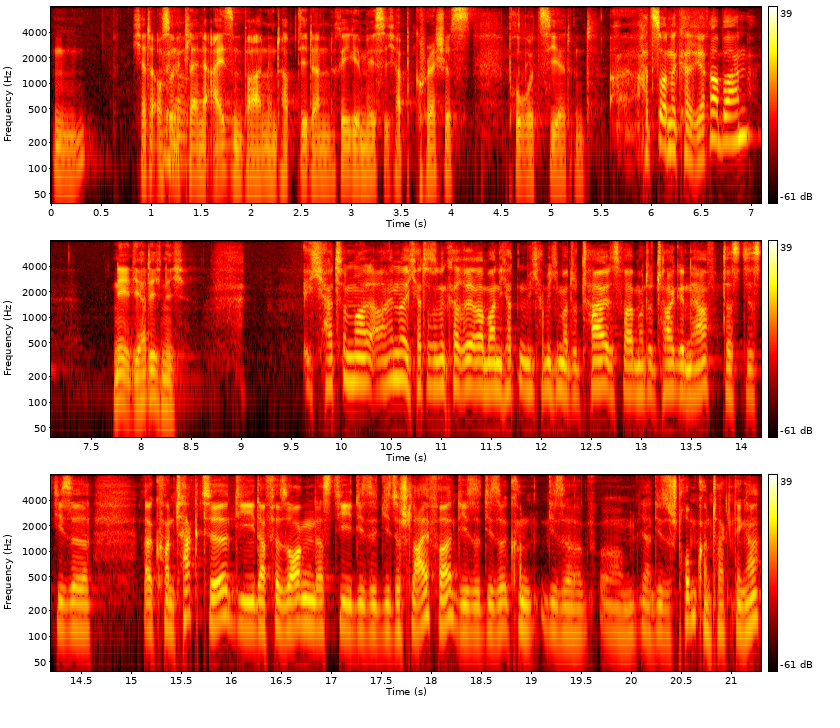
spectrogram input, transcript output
Mhm. Ich hatte auch so eine kleine Eisenbahn und habe die dann regelmäßig, habe Crashes provoziert. Und Hattest du auch eine Carrera-Bahn? Nee, die hatte ich nicht. Ich hatte mal eine, ich hatte so eine Carrera-Bahn, ich hatte mich, habe mich immer total, das war immer total genervt, dass das diese äh, Kontakte, die dafür sorgen, dass die diese diese Schleifer, diese diese diese ähm, ja diese Stromkontaktdinger,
